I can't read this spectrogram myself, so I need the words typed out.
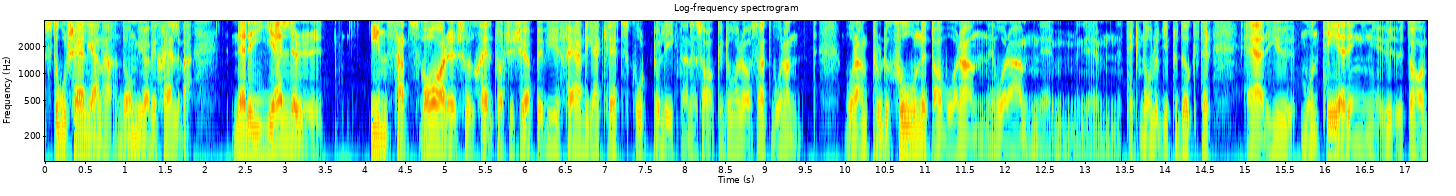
storsäljarna, de gör vi själva. När det gäller insatsvaror så självklart så köper vi ju färdiga kretskort och liknande saker då, då så att våran, våran produktion utav våra, våra eh, technologyprodukter är ju montering utav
